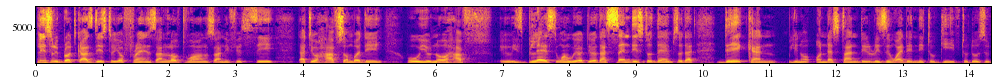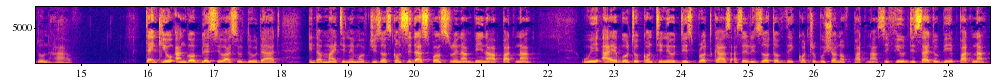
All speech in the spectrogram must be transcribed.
Please rebroadcast this to your friends and loved ones. And if you see that you have somebody who you know have is blessed one way or the other, send this to them so that they can, you know, understand the reason why they need to give to those who don't have. Thank you and God bless you as you do that in the mighty name of Jesus. Consider sponsoring and being our partner. We are able to continue this broadcast as a result of the contribution of partners. If you decide to be a partner,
